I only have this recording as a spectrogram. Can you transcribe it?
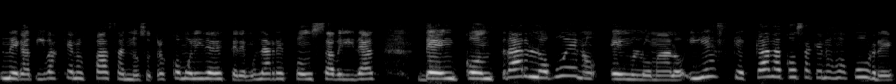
negativas que nos pasan, nosotros como líderes tenemos la responsabilidad de encontrar lo bueno en lo malo. Y es que cada cosa que nos ocurre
